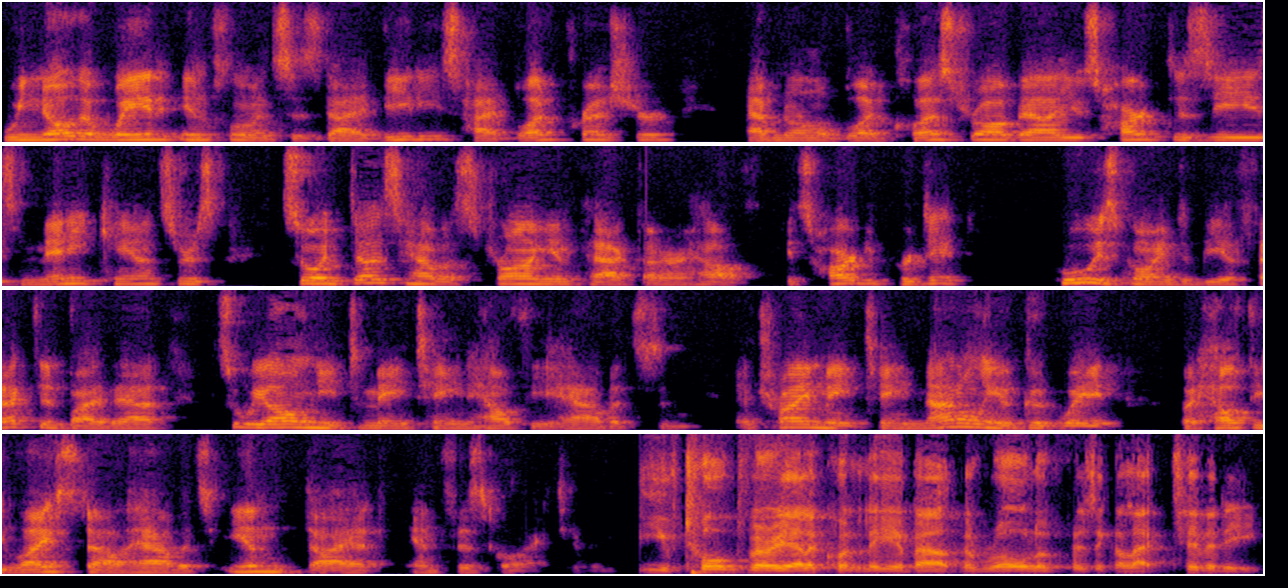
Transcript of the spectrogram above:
We know that weight influences diabetes, high blood pressure, abnormal blood cholesterol values, heart disease, many cancers. So it does have a strong impact on our health. It's hard to predict who is going to be affected by that. So we all need to maintain healthy habits and, and try and maintain not only a good weight, but healthy lifestyle habits in diet and physical activity. You've talked very eloquently about the role of physical activity.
